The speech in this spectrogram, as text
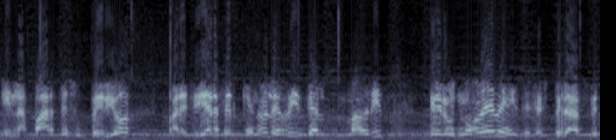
en la parte superior, parecería ser que no le rinde al Madrid, pero no debe desesperarse.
